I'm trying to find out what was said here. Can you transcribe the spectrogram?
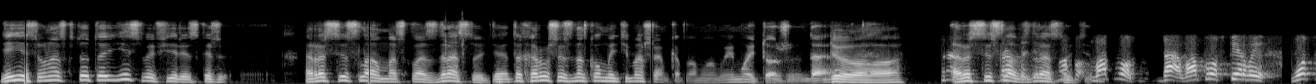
Денис, у нас кто-то есть в эфире? Скажи. Ростислав, Москва, здравствуйте. Это хороший знакомый Тимошенко, по-моему, и мой тоже, да. Да. Ростислав, здравствуйте. Вопрос, да, вопрос первый. Вот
